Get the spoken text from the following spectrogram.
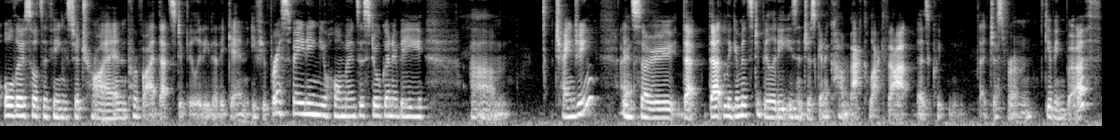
all those sorts of things to try and provide that stability. That again, if you're breastfeeding, your hormones are still going to be um, changing and so that that ligament stability isn't just going to come back like that as quick just from giving birth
